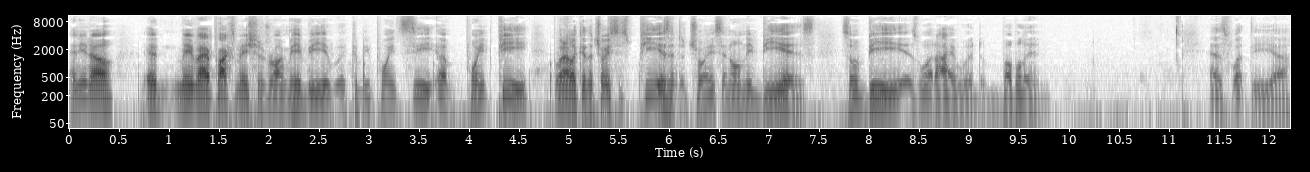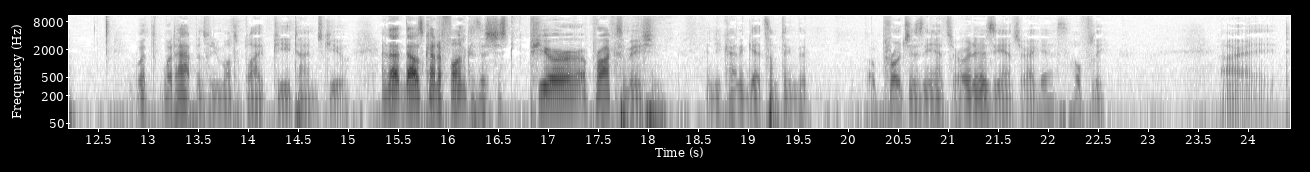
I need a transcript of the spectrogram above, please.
And you know, it, maybe my approximation is wrong. Maybe it, it could be point C, uh, point P. But when I look at the choices, P isn't a choice, and only B is. So B is what I would bubble in as what the uh, what what happens when you multiply P times Q. And that that was kind of fun because it's just pure approximation, and you kind of get something that approaches the answer, or it is the answer, I guess. Hopefully. All right.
